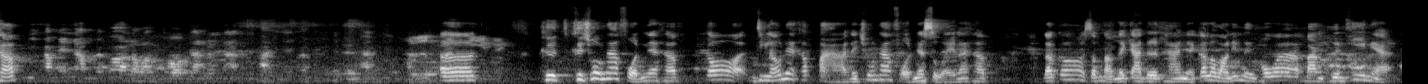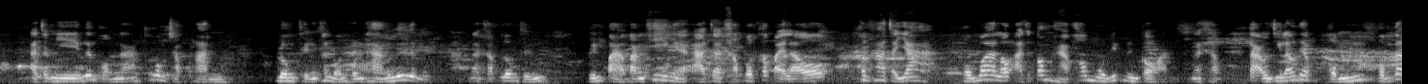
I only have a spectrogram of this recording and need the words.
ครับ มีคำแนะนำแล้วก็ระวังตัวการปัญหาสุขภาพยังไงบ้างจะเดินทางที่เอ่อคือคือช่วงหน้าฝนเนี่ยครับก็จริงๆแล้วเนี่ยครับป่าในช่วงหน้าฝนเนี่ยสวยนะครับ แล้วก็สำหรับในการเดินทางเนี่ยก็ระวังนิดนึงเพราะว่าบางพื้นที่เนี่ยอาจจะมีเรื่องของน้ำท่วมฉับพลัน รวมถึงถนนหนทางลื่นนะครับ รวมถึงพื้นป่าบางที่เนี่ยอาจจะขับรถเข้าไปแล้วค่อนข้างจะยาก ผมว่าเราอาจจะต้องหาข้อมูลนิดนึงก่อนนะครับ แต่จริงๆแล้วเนี่ยผมผมก็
